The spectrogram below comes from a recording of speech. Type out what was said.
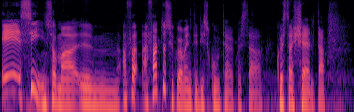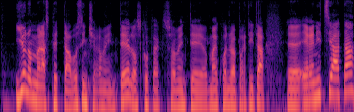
e sì insomma ehm, ha, fa- ha fatto sicuramente discutere questa, questa scelta. Io non me l'aspettavo sinceramente l'ho scoperto solamente ormai quando la partita eh, era iniziata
